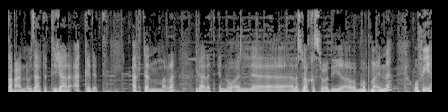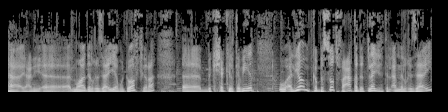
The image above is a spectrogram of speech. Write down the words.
طبعا وزارة التجارة أكدت أكثر من مرة قالت أنه الأسواق السعودية مطمئنة وفيها يعني آه، المواد الغذائية متوفرة آه، بشكل كبير. واليوم بالصدفة عقدت لجنة الأمن الغذائي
